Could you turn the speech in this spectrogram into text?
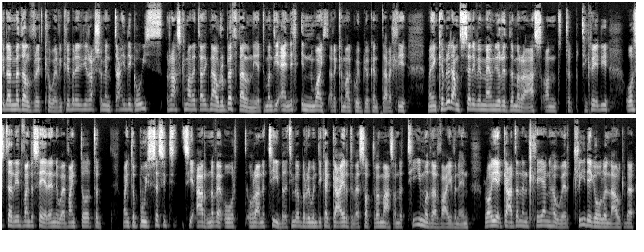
gyda'r meddylfryd cywir, fi'n credu bod wedi rasio mewn 28 ras cymalau 29, rhywbeth fel ni, dim ond i ennill unwaith ar y cymal gwibio gyntaf, felly mae'n cymryd amser i fi mewn i rhythm y ras, ond ti'n credu o ystyried faint o seren yw e, faint o, twyd, faint o bwysau sy'n sy, sy arno fe o, o ran y tîm, byddai ti'n meddwl bod rhywun wedi cael gair dy fe, sort fe mas, ond y tîm oedd ar fai fan hyn, roi e gadael yn lle anghywir, 30 olyn lawr gyda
